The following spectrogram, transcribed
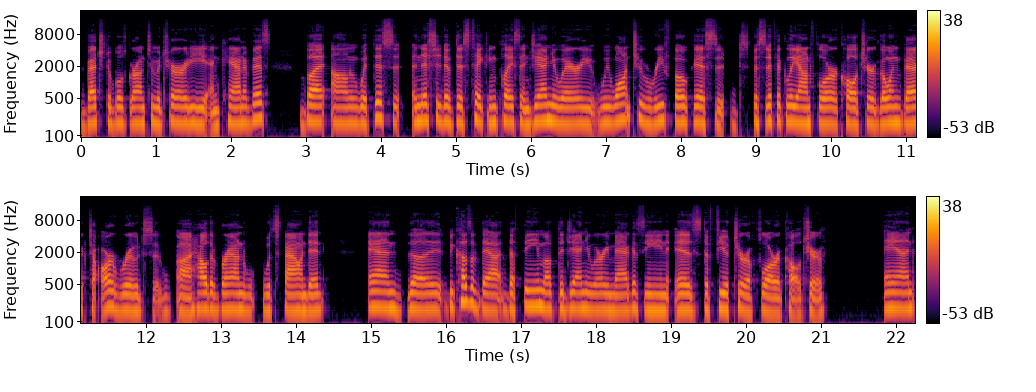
vegetables grown to maturity and cannabis. But um, with this initiative that's taking place in January, we want to refocus specifically on floriculture, going back to our roots, uh, how the brand was founded. And the because of that, the theme of the January magazine is the future of floriculture. And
